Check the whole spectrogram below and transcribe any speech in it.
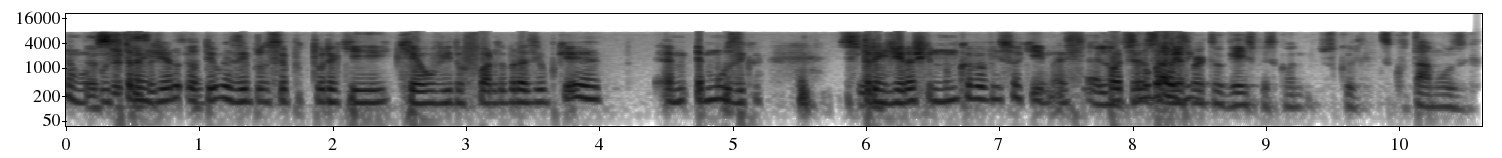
Não, Tenho o estrangeiro, eu dei o exemplo do Sepultura que, que é ouvido fora do Brasil porque é, é música. Estrangeiro acho que nunca vai ouvir isso aqui, mas Ele não pode ser no saber Brasil. português pra escu- escu- escutar música.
